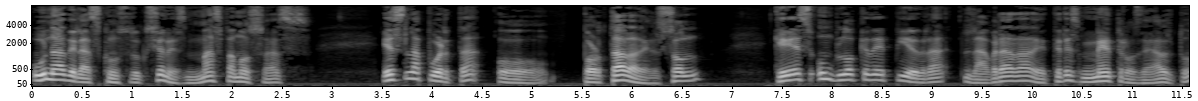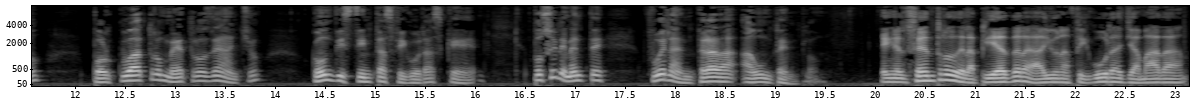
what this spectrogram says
Una de las construcciones más famosas es la puerta o portada del sol, que es un bloque de piedra labrada de tres metros de alto por cuatro metros de ancho, con distintas figuras que posiblemente fue la entrada a un templo. En el centro de la piedra hay una figura llamada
